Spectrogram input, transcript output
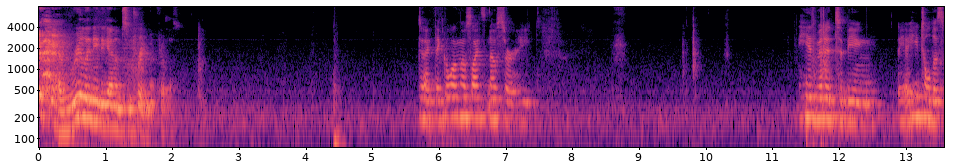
I really need to get him some treatment for this. Did I think along those lines? No, sir. He he admitted to being. He told us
